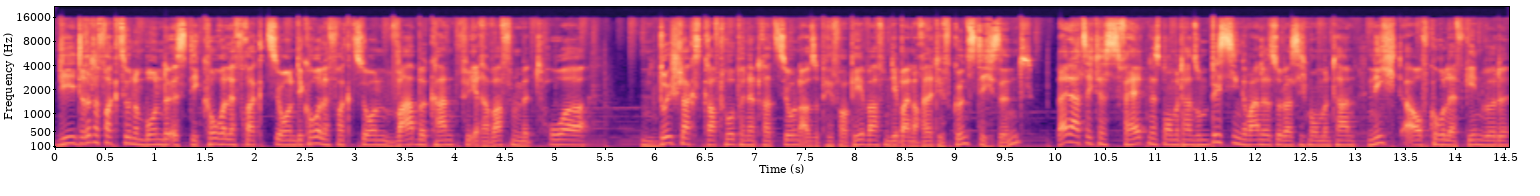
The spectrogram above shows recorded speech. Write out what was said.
Die dritte Fraktion im Bunde ist die Korolev-Fraktion. Die Korolev-Fraktion war bekannt für ihre Waffen mit hoher Durchschlagskraft, hohe Penetration, also PvP-Waffen, die aber noch relativ günstig sind. Leider hat sich das Verhältnis momentan so ein bisschen gewandelt, sodass ich momentan nicht auf Korolev gehen würde.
